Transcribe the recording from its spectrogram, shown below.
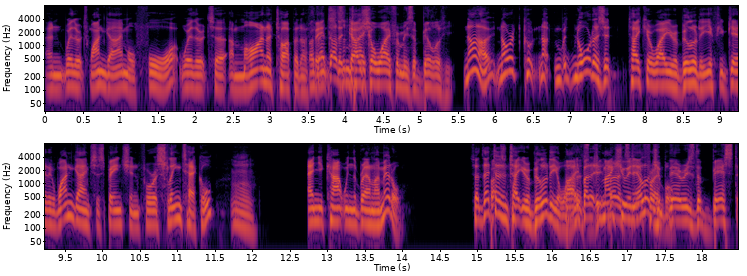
And whether it's one game or four, whether it's a, a minor type of offence, but that doesn't goes, take away from his ability. No, no, nor it could, no, nor does it take away your ability if you get a one game suspension for a sling tackle Mm. and you can't win the Brownlow medal. So that But- doesn't take your ability away, but, it's it makes but you it's different. ineligible. There is the best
